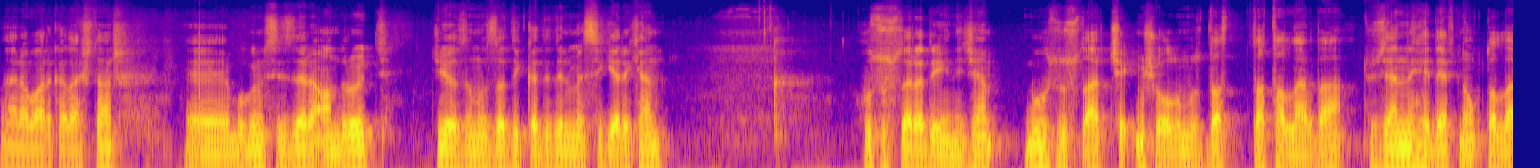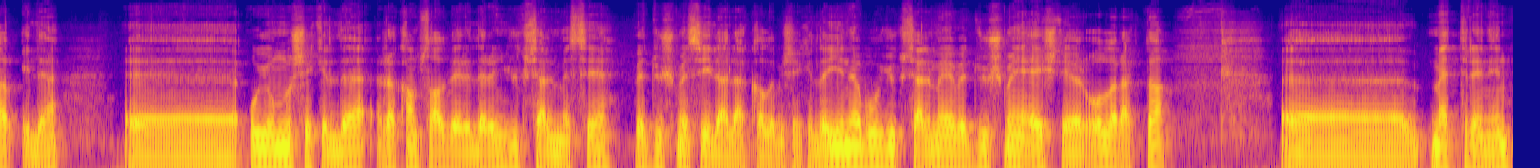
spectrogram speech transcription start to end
Merhaba arkadaşlar. Ee, Bugün sizlere Android cihazımızda dikkat edilmesi gereken hususlara değineceğim. Bu hususlar çekmiş olduğumuz da- datalarda düzenli hedef noktalar ile e, uyumlu şekilde rakamsal verilerin yükselmesi ve düşmesi ile alakalı bir şekilde. Yine bu yükselmeye ve düşmeye eşdeğer olarak da e, metrenin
